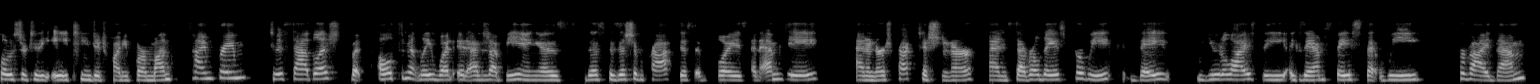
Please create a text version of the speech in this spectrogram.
closer to the 18 to 24 months timeframe to establish. But ultimately, what it ended up being is this physician practice employs an MD and a nurse practitioner, and several days per week, they utilize the exam space that we provide them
